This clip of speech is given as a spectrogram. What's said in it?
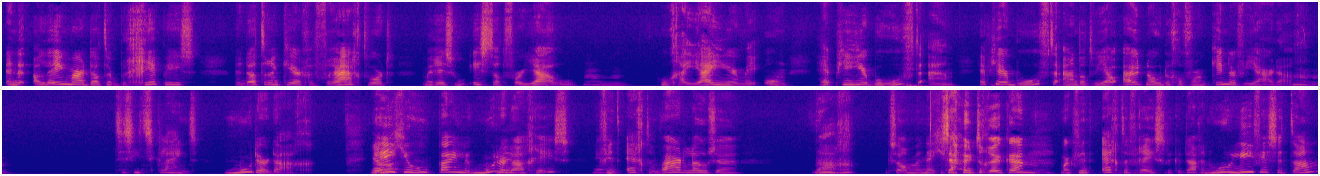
En alleen maar dat er begrip is en dat er een keer gevraagd wordt, maar is hoe is dat voor jou? Mhm. Hoe ga jij hiermee om? Heb je hier behoefte aan? Heb je er behoefte aan dat we jou uitnodigen voor een kinderverjaardag? Mhm. Het is iets kleins. Moederdag. Ja, Weet maar- je hoe pijnlijk moederdag is? Ik vind het echt een waardeloze dag. Mhm. Ik zal me netjes uitdrukken. Mhm. Maar ik vind het echt een vreselijke dag. En hoe lief is het dan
